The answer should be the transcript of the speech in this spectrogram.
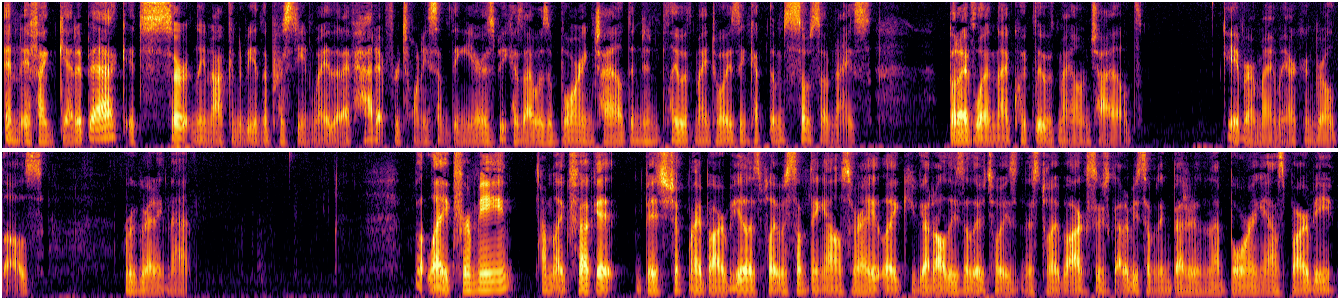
And if I get it back, it's certainly not going to be in the pristine way that I've had it for 20 something years because I was a boring child and didn't play with my toys and kept them so, so nice. But I've learned that quickly with my own child. Gave her my American Girl dolls, regretting that. But like for me, I'm like, fuck it. Bitch took my Barbie. Let's play with something else, right? Like, you got all these other toys in this toy box. There's got to be something better than that boring ass Barbie.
